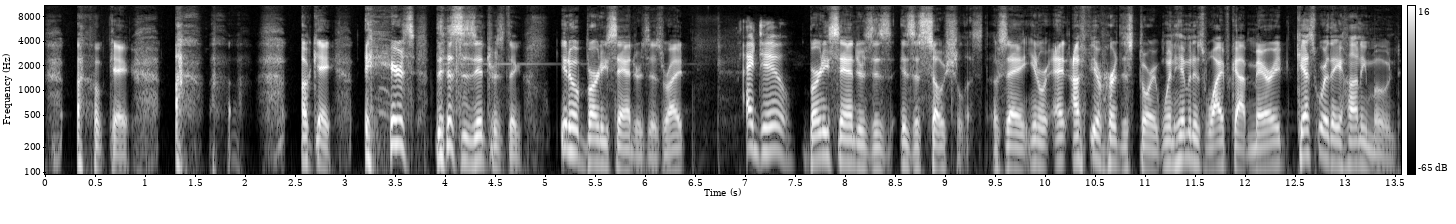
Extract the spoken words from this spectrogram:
okay. okay. Here's this is interesting. You know who Bernie Sanders is, right? I do. Bernie Sanders is is a socialist. I say, you know, and I don't know if you've heard this story. When him and his wife got married, guess where they honeymooned?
